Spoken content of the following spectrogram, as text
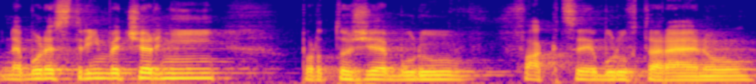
nebude stream večerní, protože budu v akci, budu v terénu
